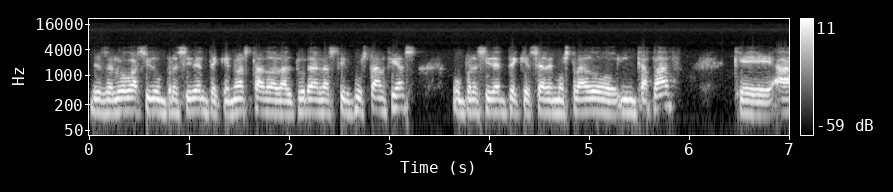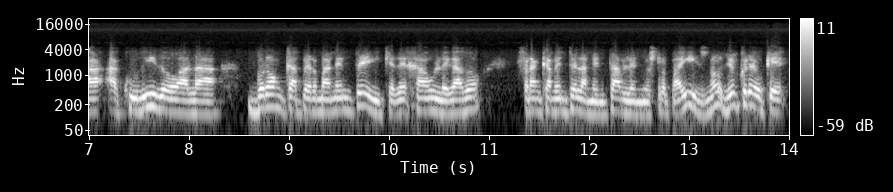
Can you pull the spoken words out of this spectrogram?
Desde luego ha sido un presidente que no ha estado a la altura de las circunstancias, un presidente que se ha demostrado incapaz, que ha acudido a la bronca permanente y que deja un legado francamente lamentable en nuestro país. ¿no? Yo creo que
